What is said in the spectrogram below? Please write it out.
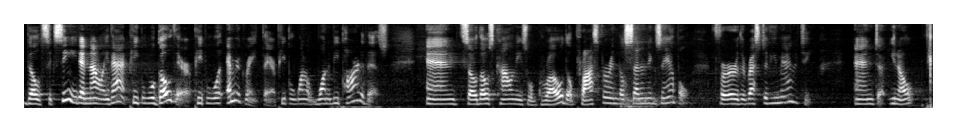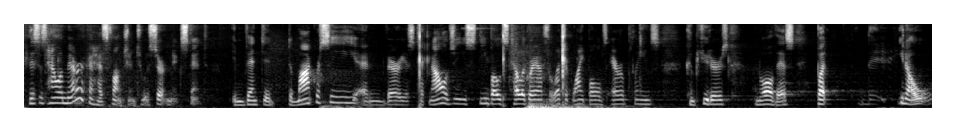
they'll succeed. And not only that, people will go there. People will emigrate there. People want to want to be part of this. And so those colonies will grow, they'll prosper, and they'll set an example for the rest of humanity. And, uh, you know, this is how America has functioned to a certain extent. Invented democracy and various technologies, steamboats, telegraphs, electric light bulbs, airplanes, computers, and all this. But you know,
